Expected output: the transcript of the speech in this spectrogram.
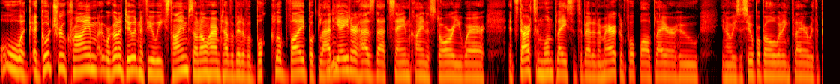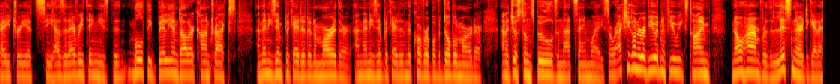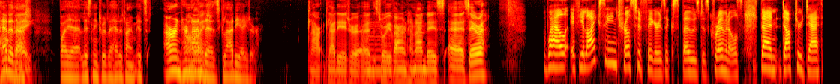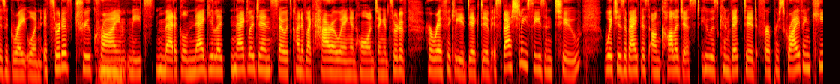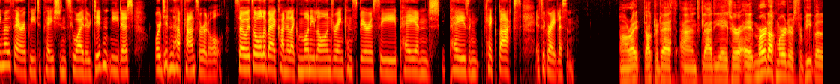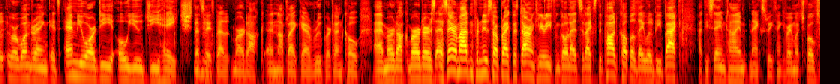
Oh, a, a good true crime. Uh, we're going to do it in a few weeks' time, so no harm to have a bit of a book club vibe. But hmm. Gladiator has that same kind of story where it starts in one place. It's about an American football player who, you know, he's a Super Bowl winning player with the Patriots. He has it everything. He's the multi billion dollar contracts, and then he's implicated in a murder, and then he's implicated in the cover up of a double murder, and it just unspools in that same way. So we're actually going to review it in a few weeks' time. No harm for the listener to get ahead of that Okay. By uh, listening to it ahead of time. It's Aaron All right. Hernandez, Gladiator. Gla- Gladiator, uh, the story of Aaron Hernandez. Uh, Sarah? Well, if you like seeing trusted figures exposed as criminals, then Dr. Death is a great one. It's sort of true crime meets medical negli- negligence, so it's kind of like harrowing and haunting and sort of horrifically addictive, especially season two, which is about this oncologist who was convicted for prescribing chemotherapy to patients who either didn't need it or didn't have cancer at all. So it's all about kind of like money laundering, conspiracy, pay and pays and kickbacks. It's a great listen. All right, Dr. Death and Gladiator. Uh, Murdough Murders, for people who are wondering, it's M U R D O U G H. That's how you spell Murdough, and not like uh, Rupert and Co. Uh, Murdough Murders. Uh, Sarah Madden from Newstalk Breakfast, Darren Cleary from Go Loud selects the pod couple. They will be back at the same time next week. Thank you very much, folks.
